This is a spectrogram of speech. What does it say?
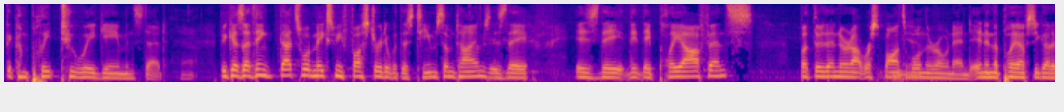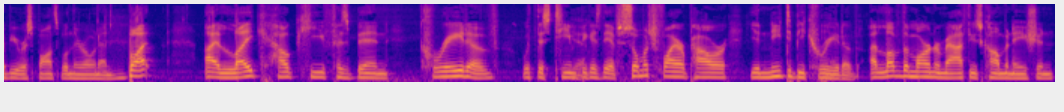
the complete two way game instead. Yeah. Because I think that's what makes me frustrated with this team sometimes is they is they they, they play offense, but they're, then they're not responsible Yeah. in their own end. And in the playoffs, you got to be responsible in their own end. But I like how Keefe has been creative with this team Yeah. because they have so much firepower. You need to be creative. I love the Marner Matthews combination.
